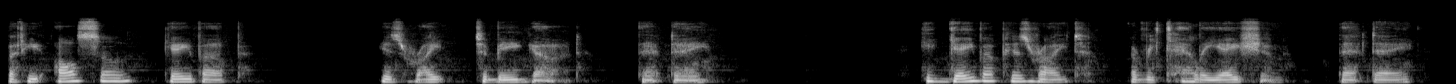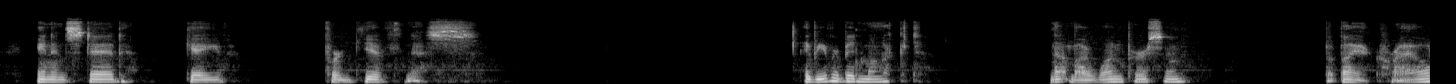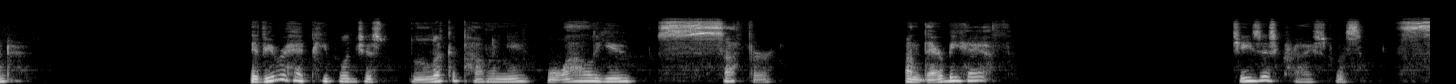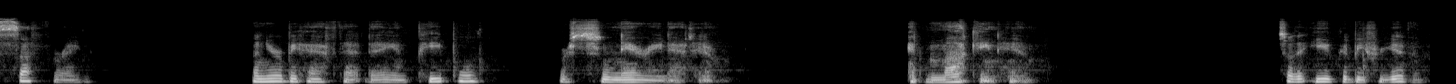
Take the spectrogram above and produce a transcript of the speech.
but he also gave up his right to be God that day. He gave up his right of retaliation that day and instead gave forgiveness. Have you ever been mocked? Not by one person, but by a crowd? Have you ever had people just look upon you while you suffer on their behalf? Jesus Christ was suffering on your behalf that day, and people were sneering at him and mocking him so that you could be forgiven.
